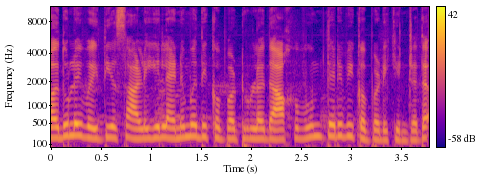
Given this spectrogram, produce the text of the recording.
பதுளை வைத்தியசாலையில் அனுமதிக்கப்பட்டுள்ளதாகவும் தெரிவிக்கப்படுகின்றது.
